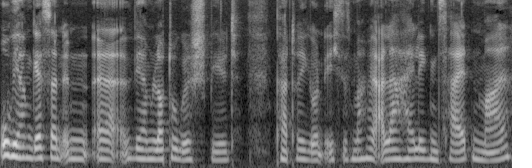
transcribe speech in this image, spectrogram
Oh, wir haben gestern in, äh, wir haben Lotto gespielt, Patrick und ich. Das machen wir alle heiligen Zeiten mal.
